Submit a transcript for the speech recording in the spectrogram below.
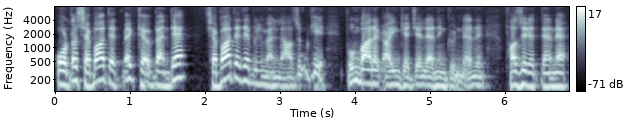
orada sebat etmek tevbende sebat edebilmen lazım ki bu mübarek ayın gecelerinin, günlerinin faziletlerine,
